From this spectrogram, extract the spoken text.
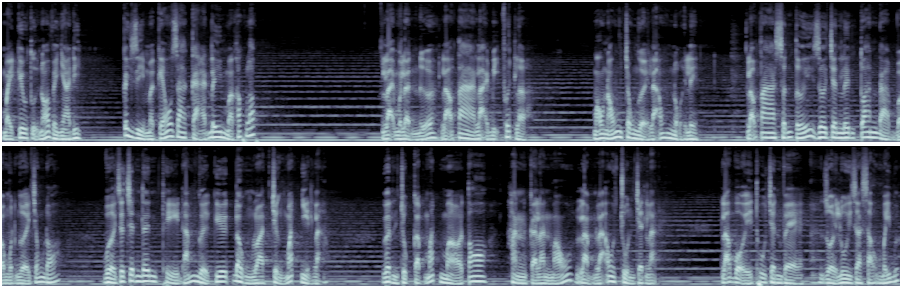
mày kêu tụi nó về nhà đi. Cái gì mà kéo ra cả đây mà khóc lóc? Lại một lần nữa, lão ta lại bị phớt lờ. Máu nóng trong người lão nổi lên. Lão ta sấn tới giơ chân lên toan đạp vào một người trong đó vừa giơ chân lên thì đám người kia đồng loạt chừng mắt nhìn lão. Gần chục cặp mắt mở to hằn cả làn máu làm lão chùn chân lại. Lão vội thu chân về, rồi lui ra sau mấy bước.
